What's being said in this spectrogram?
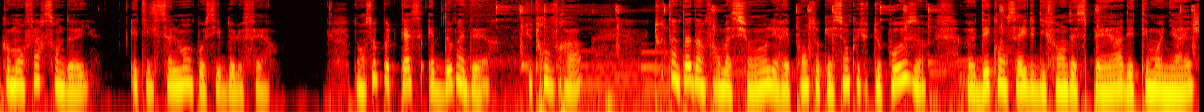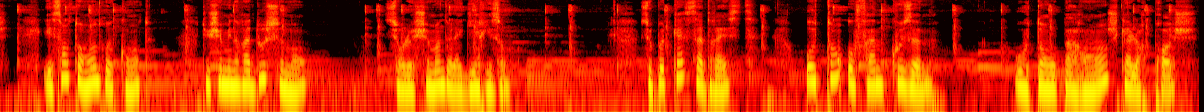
Comment faire son deuil? Est-il seulement possible de le faire? Dans ce podcast hebdomadaire, tu trouveras tout un tas d'informations, les réponses aux questions que tu te poses, euh, des conseils de différents experts, des témoignages, et sans t'en rendre compte, tu chemineras doucement sur le chemin de la guérison. Ce podcast s'adresse autant aux femmes qu'aux hommes, autant aux parents qu'à leurs proches,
